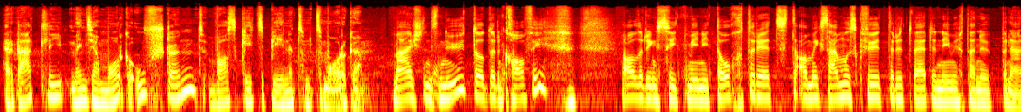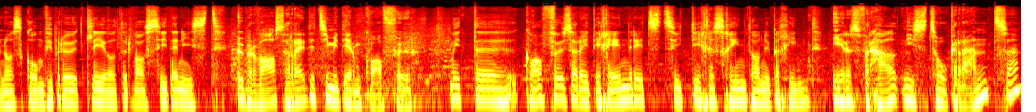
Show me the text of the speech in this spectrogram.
Herr Glättli, wenn Sie am Morgen aufstehen, was gibt es bei Ihnen zum Morgen? Meistens nichts oder einen Kaffee. Allerdings, seit meine Tochter jetzt am Examen gefüttert werden, nehme ich dann auch noch ein Gummibrötchen oder was sie dann isst. Über was reden Sie mit Ihrem Coiffeur? Mit den Coiffeusen rede ich eher jetzt, seit ich ein Kind habe, über Kind. Ihr Verhältnis zu Grenzen?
